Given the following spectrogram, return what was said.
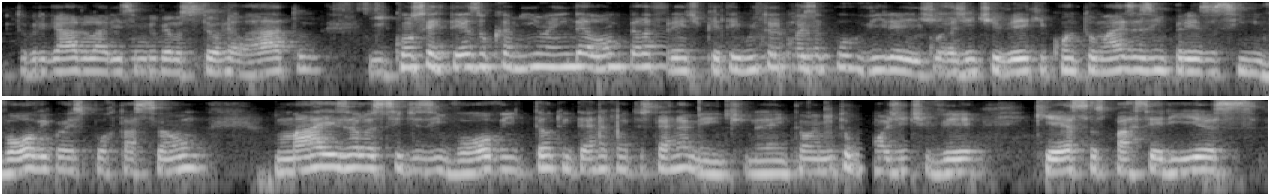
Muito obrigado, Larissa, pelo seu relato. E com certeza o caminho ainda é longo pela frente, porque tem muita coisa por vir aí. A gente vê que quanto mais as empresas se envolvem com a exportação, mais elas se desenvolvem, tanto interna quanto externamente. Né? Então é muito bom a gente ver que essas parcerias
